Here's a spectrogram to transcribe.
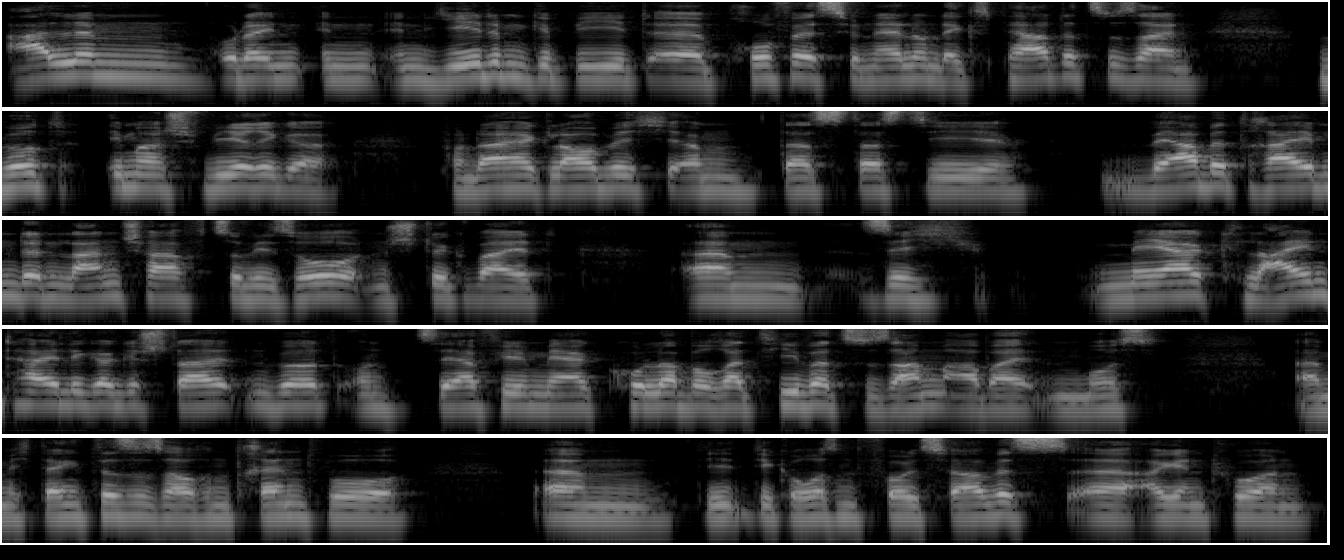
allem oder in, in, in jedem Gebiet äh, professionell und Experte zu sein, wird immer schwieriger. Von daher glaube ich, ähm, dass, dass die werbetreibenden Landschaft sowieso ein Stück weit ähm, sich mehr kleinteiliger gestalten wird und sehr viel mehr kollaborativer zusammenarbeiten muss. Ähm, ich denke, das ist auch ein Trend, wo ähm, die, die großen Full-Service-Agenturen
